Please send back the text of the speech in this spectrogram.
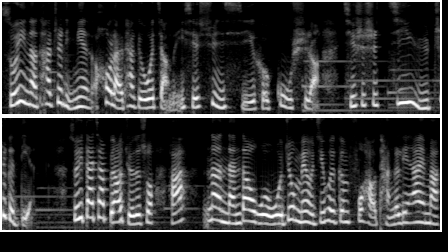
所以呢，他这里面后来他给我讲的一些讯息和故事啊，其实是基于这个点。所以大家不要觉得说啊，那难道我我就没有机会跟富豪谈个恋爱吗？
